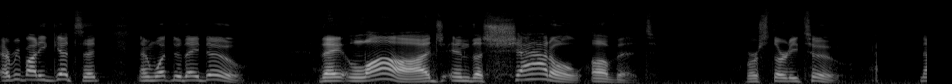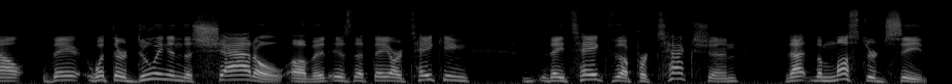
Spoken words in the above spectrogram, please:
everybody gets it. And what do they do? They lodge in the shadow of it. Verse 32. Now, they, what they're doing in the shadow of it is that they are taking, they take the protection that the mustard seed,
